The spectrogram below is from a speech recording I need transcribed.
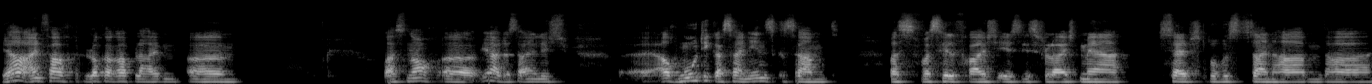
ja, einfach lockerer bleiben. Ähm, was noch? Äh, ja, das eigentlich äh, auch mutiger sein insgesamt. Was, was hilfreich ist, ist vielleicht mehr Selbstbewusstsein haben. Da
